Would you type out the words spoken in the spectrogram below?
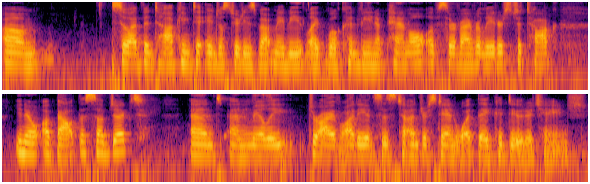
Um, so I've been talking to Angel Studios about maybe like we'll convene a panel of survivor leaders to talk, you know, about the subject and and really drive audiences to understand what they could do to change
